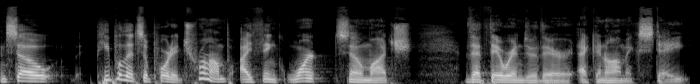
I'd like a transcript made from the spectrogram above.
And so people that supported Trump, I think, weren't so much that they were into their economic state.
